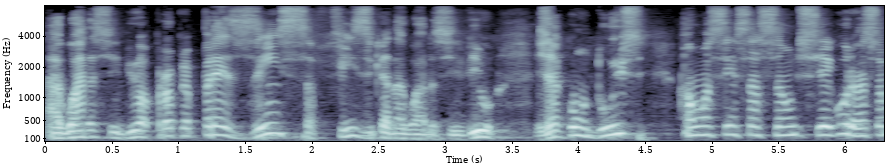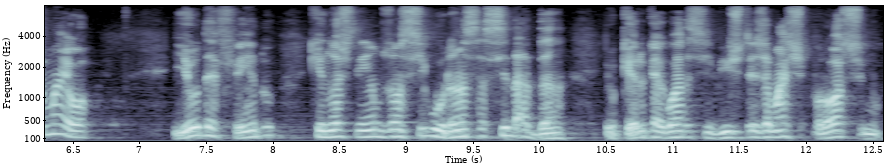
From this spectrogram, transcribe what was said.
a Guarda Civil, a própria presença física da Guarda Civil, já conduz a uma sensação de segurança maior. E eu defendo que nós tenhamos uma segurança cidadã. Eu quero que a Guarda Civil esteja mais próximo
